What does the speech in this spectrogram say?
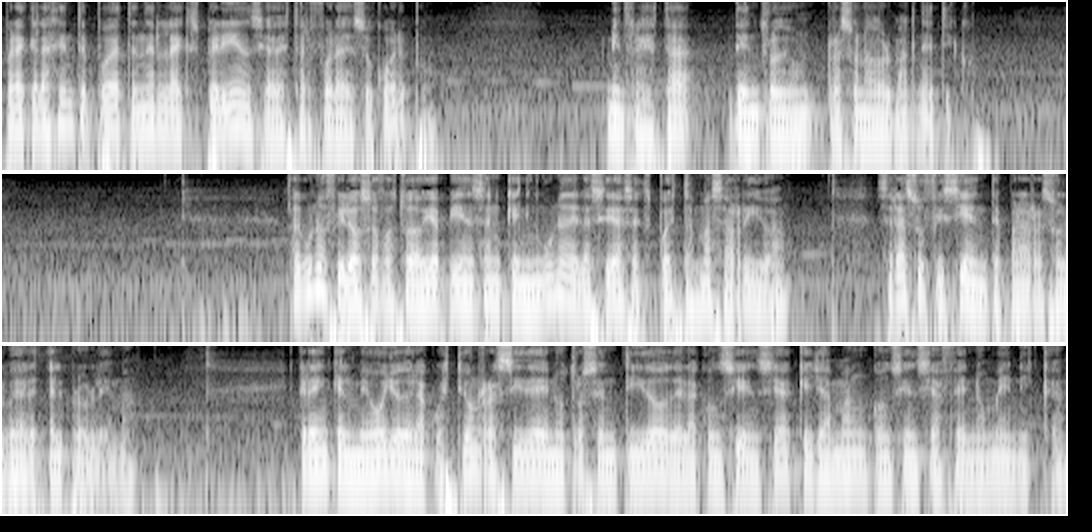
para que la gente pueda tener la experiencia de estar fuera de su cuerpo, mientras está dentro de un resonador magnético. Algunos filósofos todavía piensan que ninguna de las ideas expuestas más arriba será suficiente para resolver el problema. Creen que el meollo de la cuestión reside en otro sentido de la conciencia que llaman conciencia fenoménica.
